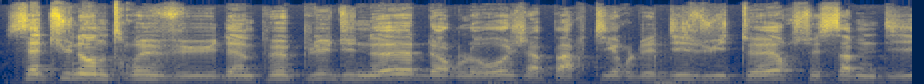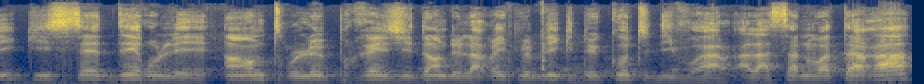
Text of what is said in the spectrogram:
C'est une entrevue d'un peu plus d'une heure d'horloge à partir de 18h ce samedi qui s'est déroulée entre le président de la République de Côte d'Ivoire, Alassane Ouattara,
